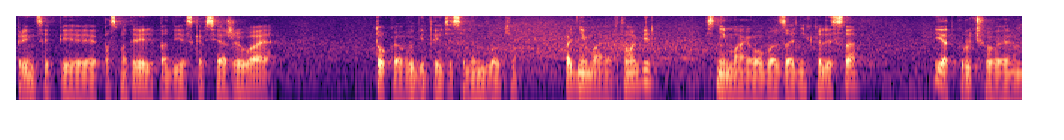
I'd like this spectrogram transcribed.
принципе, посмотрели, подвеска вся живая только выбиты эти сайлентблоки. Поднимаю автомобиль, снимаю оба задних колеса и откручиваем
